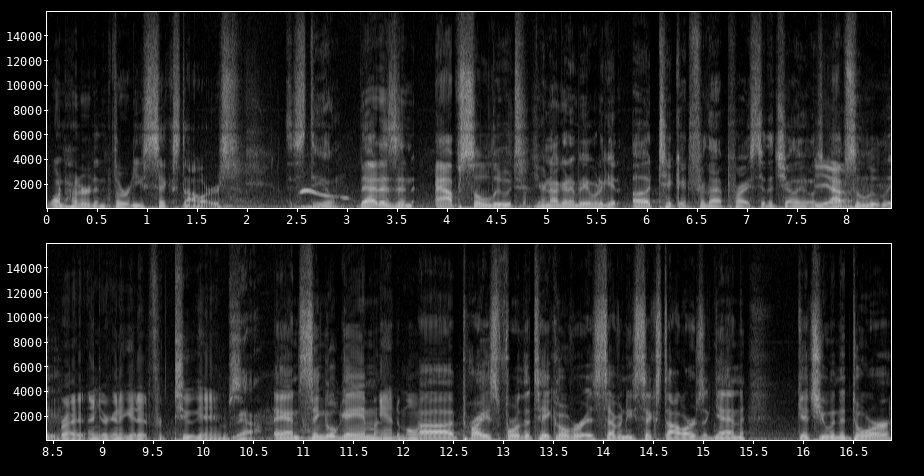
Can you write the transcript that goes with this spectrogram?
$136. It's a steal. That is an absolute, You're not going to be able to get a ticket for that price to the Chelios. Yeah. absolutely. Right, and you're gonna get it for two games. Yeah. And single game And more. Uh, price for the takeover is seventy six dollars. Again, gets you in the door,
